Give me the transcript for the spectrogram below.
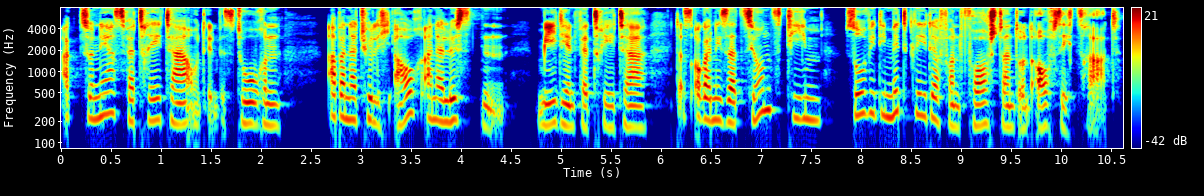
Aktionärsvertreter und Investoren, aber natürlich auch Analysten, Medienvertreter, das Organisationsteam sowie die Mitglieder von Vorstand und Aufsichtsrat.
